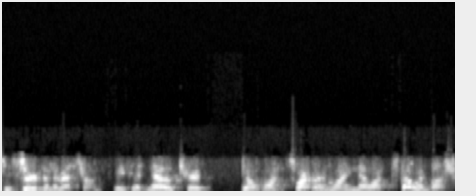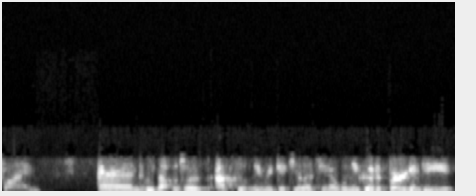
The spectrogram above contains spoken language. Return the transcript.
to serve in the restaurants. They said, no, tourists don't want Swartland wine, they want Stellenbosch wine. And we thought this was absolutely ridiculous. You know, when you go to Burgundy,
